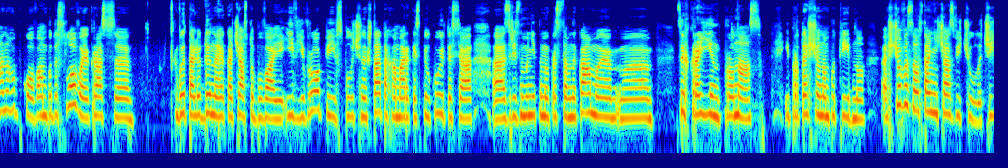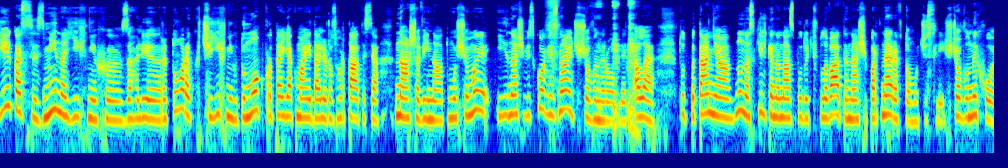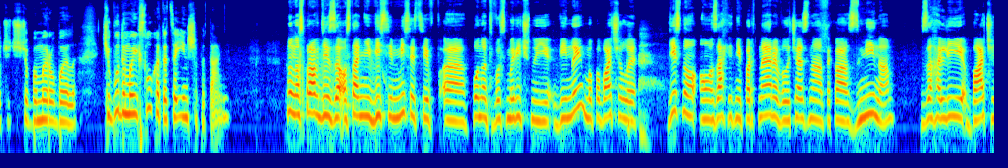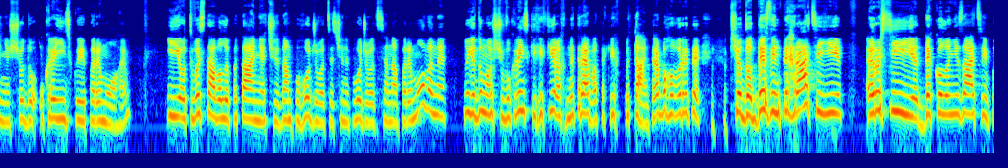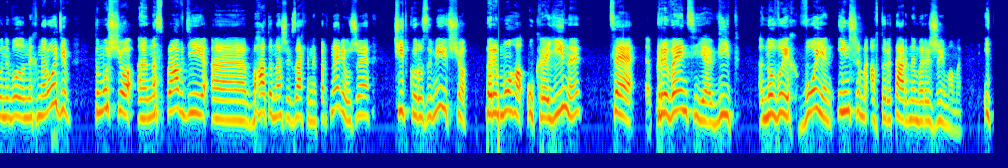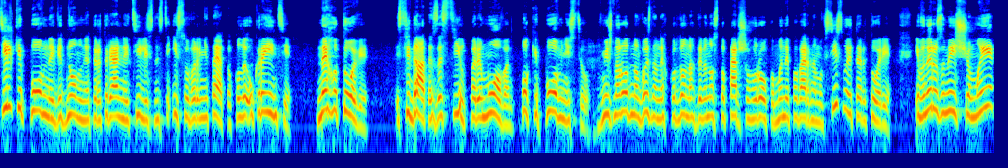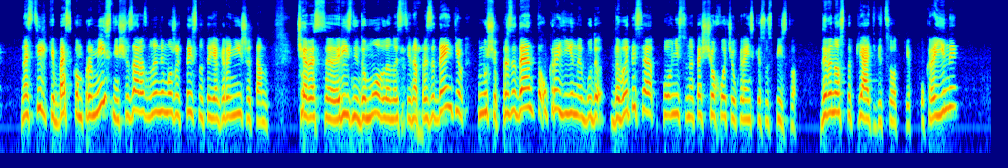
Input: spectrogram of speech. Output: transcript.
Ганна Губко, вам буде слово. Якраз е, ви та людина, яка часто буває і в Європі, і в Сполучених Штатах Америки, спілкуєтеся е, з різноманітними представниками е, цих країн про нас і про те, що нам потрібно. Е, Що ви за останній час відчули? Чи є якась зміна їхніх е, взагалі риторик, чи їхніх думок про те, як має далі розгортатися наша війна? Тому що ми і наші військові знають, що вони роблять, але тут питання: ну наскільки на нас будуть впливати наші партнери, в тому числі, що вони хочуть, щоб ми робили. Чи будемо їх слухати? Це інше питання. Ну насправді за останні вісім місяців е, понад восьмирічної війни ми побачили дійсно о, західні партнери, величезна така зміна взагалі бачення щодо української перемоги. І от ви ставили питання, чи нам погоджуватися чи не погоджуватися на перемовини. Ну я думаю, що в українських ефірах не треба таких питань. Треба говорити щодо дезінтеграції Росії, деколонізації поневолених народів. Тому що е, насправді е, багато наших західних партнерів вже чітко розуміють, що перемога України це превенція від нових воєн іншими авторитарними режимами. І тільки повне відновлення територіальної цілісності і суверенітету, коли українці не готові сідати за стіл перемовин, поки повністю в міжнародно визнаних кордонах 91-го року ми не повернемо всі свої території, і вони розуміють, що ми настільки безкомпромісні, що зараз вони не можуть тиснути як раніше, там через е, різні домовленості на президентів, тому що президент України буде дивитися повністю на те, що хоче українське суспільство. 95% України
